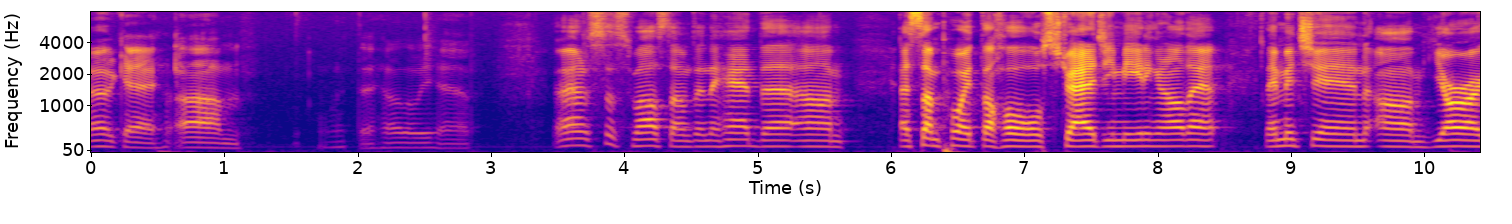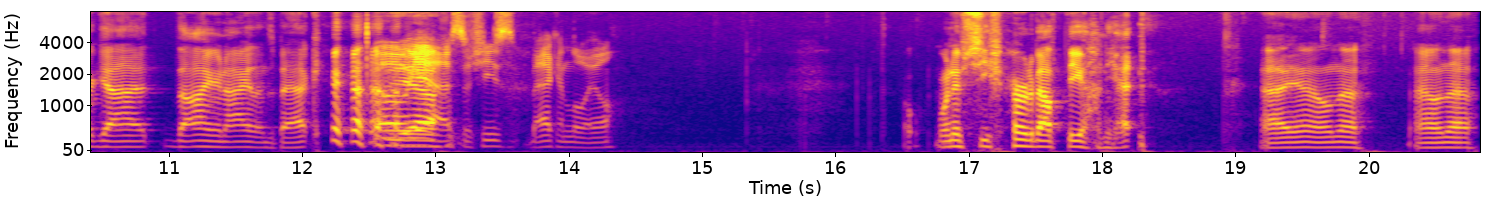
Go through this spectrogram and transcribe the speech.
okay. Um, what the hell do we have? Uh, it's a small something. They had the um at some point the whole strategy meeting and all that. They mentioned um Yara got the Iron Islands back. Oh Yeah. yeah. so she's back and loyal. Wonder if she heard about Theon yet. Uh, yeah, I don't know. I don't know.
